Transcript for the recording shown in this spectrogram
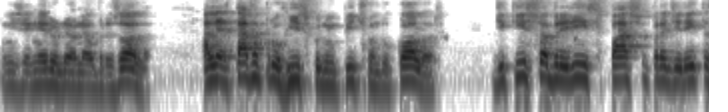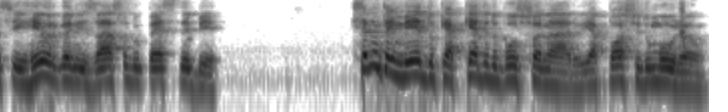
o engenheiro Leonel Brizola, alertava para o risco no impeachment do Collor de que isso abriria espaço para a direita se reorganizar sob o PSDB. Você não tem medo que a queda do Bolsonaro e a posse do Mourão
